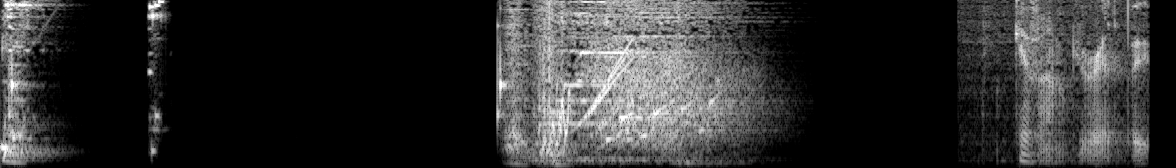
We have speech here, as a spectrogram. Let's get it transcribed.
Give um Gorou the boot.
